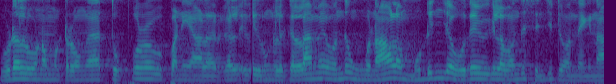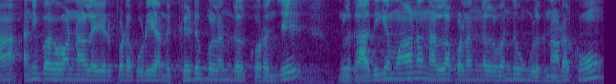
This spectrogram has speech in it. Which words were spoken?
உடல் ஊனமுற்றவங்க துப்புரவு பணியாளர்கள் இவங்களுக்கு எல்லாமே வந்து உங்களால் முடிஞ்ச உதவிகளை வந்து செஞ்சுட்டு வந்தீங்கன்னா சனி பகவானால் ஏற்படக்கூடிய அந்த கெடு பலன்கள் குறைஞ்சு உங்களுக்கு அதிகமான நல்ல பலன்கள் வந்து உங்களுக்கு நடக்கும்.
